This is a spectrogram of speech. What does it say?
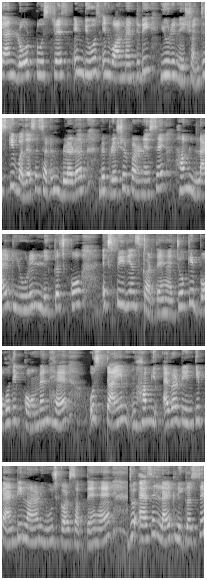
can lead to stress induce involuntary urination जिसकी वजह से सडन ब्लडर में प्रेशर पड़ने से हम लाइट यूरिन लीकेज को एक्सपीरियंस करते हैं, जो कि बहुत ही कॉमन है। उस टाइम हम एवरटीन की पैंटी लाइनर यूज़ कर सकते हैं, जो ऐसे लाइट लीकेज से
